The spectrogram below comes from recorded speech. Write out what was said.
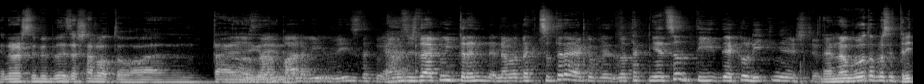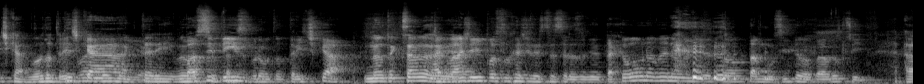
Jednorožci by byli za Charlotou, ale ta je No, někde znám pár ví, víc takových. Já myslím, že to je takový trend, nebo tak co teda, jako, no tak něco tý, jako líkně ještě. Ne, no bylo to prostě trička, bylo to trička, který byl Basy. Tees budou to trička. No tak Tak samozřejmě. vážení posluchači, teď jste se dozvěděli takovou novinu, že to tam musíte opravdu přijít. Uh,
